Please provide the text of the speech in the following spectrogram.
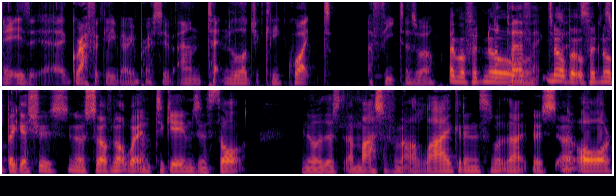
It is uh, graphically very impressive and technologically quite a feat as well. And we've had no, perfect, no, but but we've had no big issues. You know, so I've not went No. into games and thought, you know, there's a massive amount of lag or anything like that. Uh, or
